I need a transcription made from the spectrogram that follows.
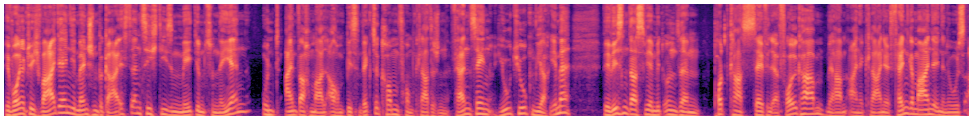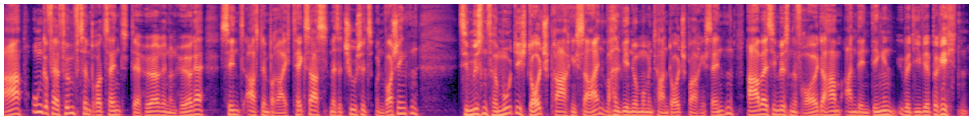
Wir wollen natürlich weiterhin die Menschen begeistern, sich diesem Medium zu nähern und einfach mal auch ein bisschen wegzukommen vom klassischen Fernsehen, YouTube, wie auch immer. Wir wissen, dass wir mit unserem Podcast sehr viel Erfolg haben. Wir haben eine kleine Fangemeinde in den USA. Ungefähr 15 Prozent der Hörerinnen und Hörer sind aus dem Bereich Texas, Massachusetts und Washington. Sie müssen vermutlich deutschsprachig sein, weil wir nur momentan deutschsprachig senden, aber Sie müssen eine Freude haben an den Dingen, über die wir berichten.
